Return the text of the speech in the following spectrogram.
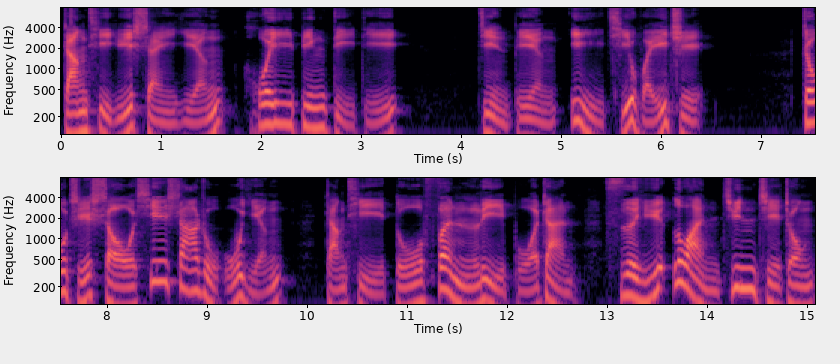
张悌与沈莹挥兵抵敌，晋兵一齐围之。周芷首先杀入吴营，张悌独奋力搏战，死于乱军之中。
